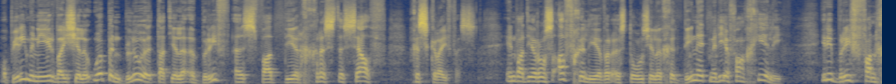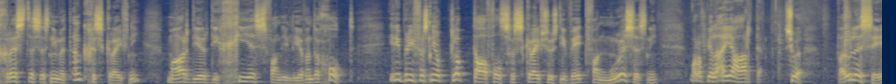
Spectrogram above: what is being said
Op hierdie manier wys julle oop en bloot dat julle 'n brief is wat deur Christus self geskryf is en wat deur ons afgelewer is toe ons julle gedien het met die evangelie. Hierdie brief van Christus is nie met ink geskryf nie, maar deur die Gees van die lewende God. Hierdie brief is nie op kliptafels geskryf soos die wet van Moses nie, maar op julle eie harte. So, Paulus sê,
